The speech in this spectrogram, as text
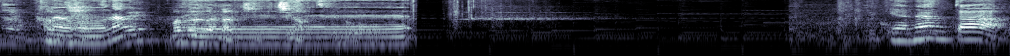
なるほどな。るほどな感じですね。またなんか違うんですけど。いやなんか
